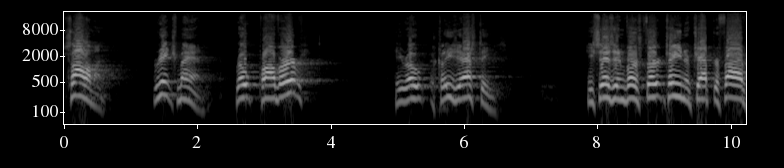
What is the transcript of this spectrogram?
Solomon, rich man, wrote Proverbs, he wrote Ecclesiastes. He says in verse 13 of chapter 5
